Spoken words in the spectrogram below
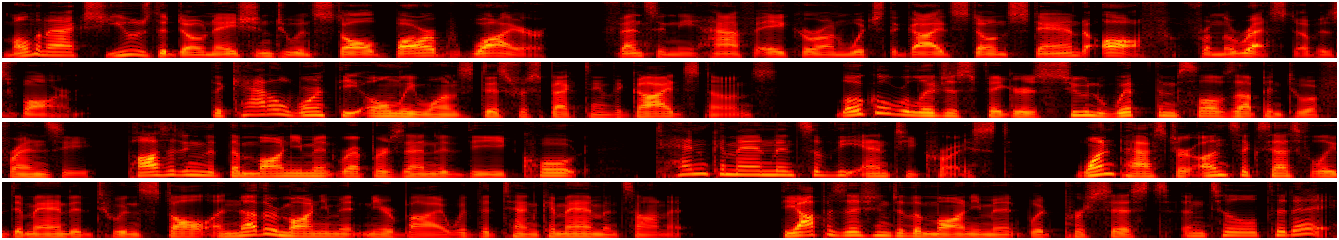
Mullinax used the donation to install barbed wire, fencing the half acre on which the Guidestones stand off from the rest of his farm. The cattle weren't the only ones disrespecting the Guidestones. Local religious figures soon whipped themselves up into a frenzy, positing that the monument represented the, quote, Ten Commandments of the Antichrist. One pastor unsuccessfully demanded to install another monument nearby with the Ten Commandments on it. The opposition to the monument would persist until today,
